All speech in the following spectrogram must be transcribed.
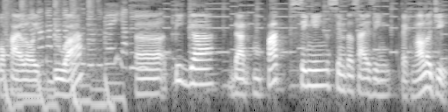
Vocaloid 2, uh, 3, dan 4 singing synthesizing technology.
